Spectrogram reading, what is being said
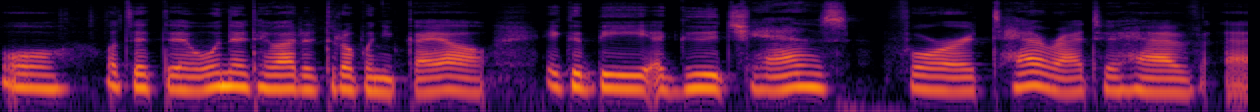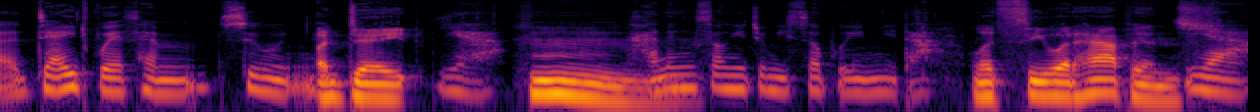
어, 어쨌든 오늘 대화를 들어보니까요. It could be a good chance for Tara to have a date with him soon. A date. Yeah. Hmm. 가능성이 좀 있어 보입니다. Let's see what happens. Yeah.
